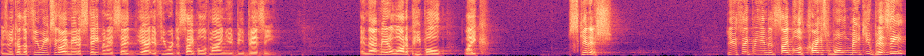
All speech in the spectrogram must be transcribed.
It's because a few weeks ago I made a statement. I said, yeah, if you were a disciple of mine, you'd be busy. And that made a lot of people like skittish. Do you think being a disciple of Christ won't make you busy?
